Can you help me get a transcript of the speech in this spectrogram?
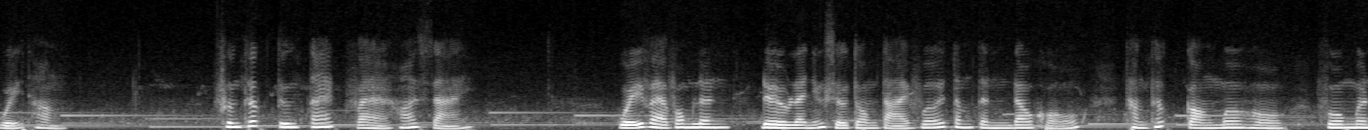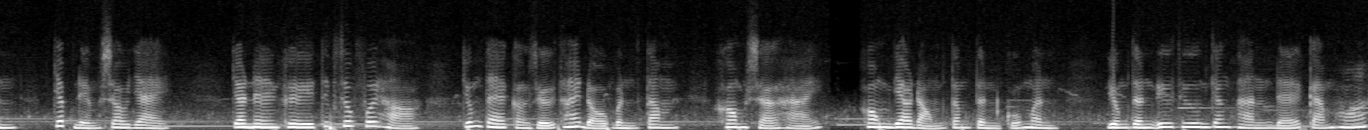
quỷ thần. Phương thức tương tác và hóa giải. Quỷ và vong linh đều là những sự tồn tại với tâm tình đau khổ, thần thức còn mơ hồ, vô minh, chấp niệm sâu dài. Cho nên khi tiếp xúc với họ, chúng ta cần giữ thái độ bình tâm, không sợ hãi, không dao động tâm tình của mình, dùng tình yêu thương chân thành để cảm hóa,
